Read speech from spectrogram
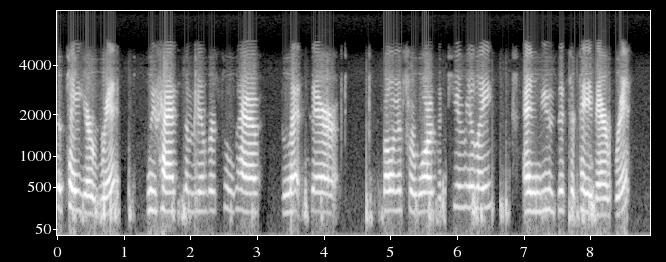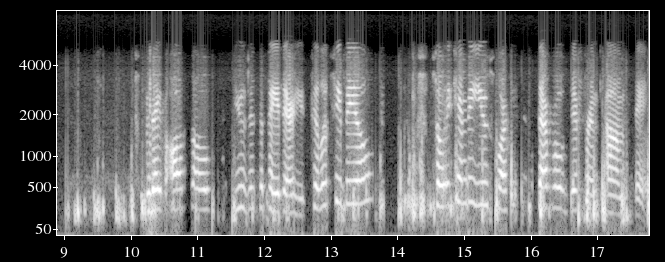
to pay your rent. We've had some members who have let their bonus rewards accumulate and used it to pay their rent. They've also used it to pay their utility bill. So it can be used for several different um, things.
